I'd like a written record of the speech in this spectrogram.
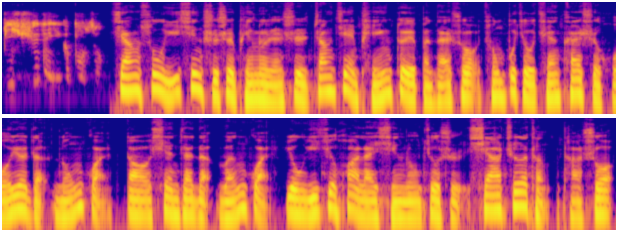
必须的一个步骤。江苏宜兴时事评论人士张建平对本台说：“从不久前开始活跃的农管到现在的文管，用一句话来形容就是瞎折腾。”他说：“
